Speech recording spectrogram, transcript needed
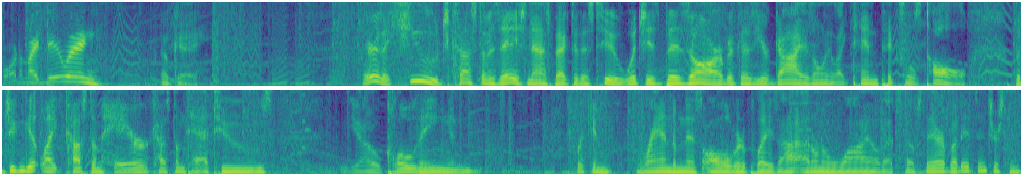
What am I doing? Okay. There is a huge customization aspect to this too, which is bizarre because your guy is only like 10 pixels tall. But you can get like custom hair, custom tattoos, you know, clothing and freaking randomness all over the place. I, I don't know why all that stuff's there, but it's interesting.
